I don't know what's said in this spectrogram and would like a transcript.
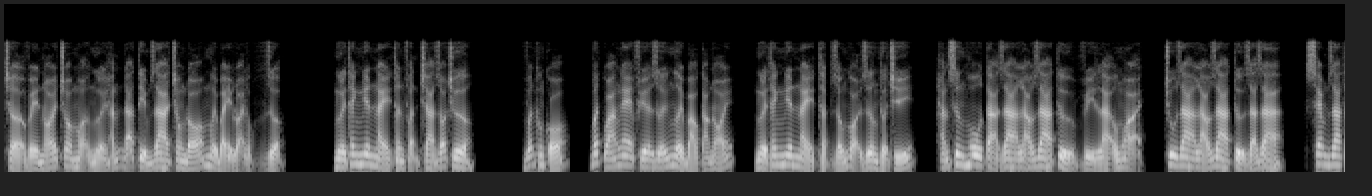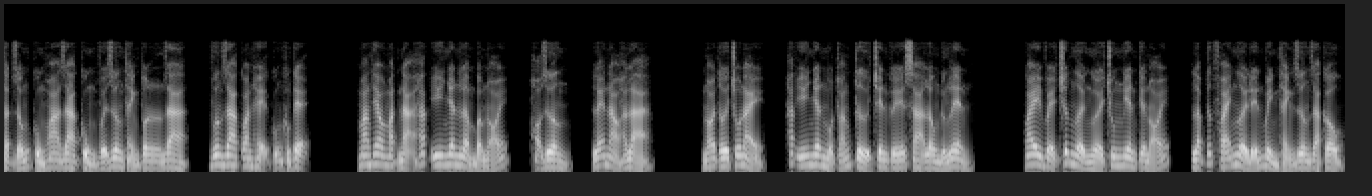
trở về nói cho mọi người hắn đã tìm ra trong đó mười bảy loại độc dược. Người thanh niên này thân phận cha rõ chưa? Vẫn không có, bất quá nghe phía dưới người báo cáo nói, người thanh niên này thật giống gọi dương thừa trí hắn xưng hô tả ra lão gia tử vì là ông ngoại, chu gia lão gia tử gia gia, xem ra thật giống cùng hoa gia cùng với dương thành tôn gia, vương gia quan hệ cũng không tệ. Mang theo mặt nạ hắc y nhân lẩm bẩm nói, họ dương, lẽ nào hắn là? Nói tới chỗ này, hắc y nhân một thoáng từ trên ghế xa lông đứng lên. Quay về trước người người trung niên kia nói, lập tức phái người đến bình thành dương gia câu,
